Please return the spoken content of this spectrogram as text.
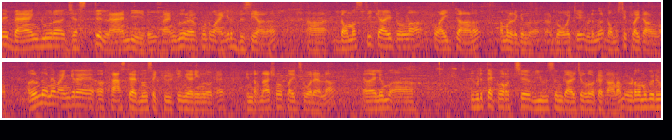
നമ്മളിത് ബാംഗ്ലൂർ ജസ്റ്റ് ലാൻഡ് ചെയ്തു. ബാംഗ്ലൂർ എയർപോർട്ട് ഭയങ്കര ബിസിയാണ് ഡൊമസ്റ്റിക് ആയിട്ടുള്ള ഫ്ലൈറ്റാണ് നമ്മൾ എടുക്കുന്നത് ഗോവയ്ക്ക് ഇവിടുന്ന് ഡൊമസ്റ്റിക് ഫ്ലൈറ്റ് ആണല്ലോ. അതുകൊണ്ട് തന്നെ ഭയങ്കര ഫാസ്റ്റ് ആയിരുന്നു സെക്യൂരിറ്റിയും കാര്യങ്ങളൊക്കെ. ഇന്റർനാഷണൽ ഫ്ലൈറ്റ്സ് പോലെയല്ല. ഏതായാലും ഇവിടുത്തെ കുറച്ച് വ്യൂസും കാഴ്ചകളും ഒക്കെ കാണാം. ഇവിടെ നമുക്കൊരു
